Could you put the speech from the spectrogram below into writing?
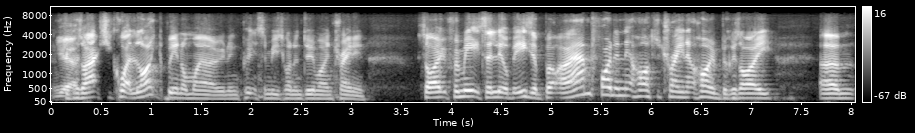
Yeah. because I actually quite like being on my own and putting some music on and doing my own training. So I, for me, it's a little bit easier. But I am finding it hard to train at home because I, um,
